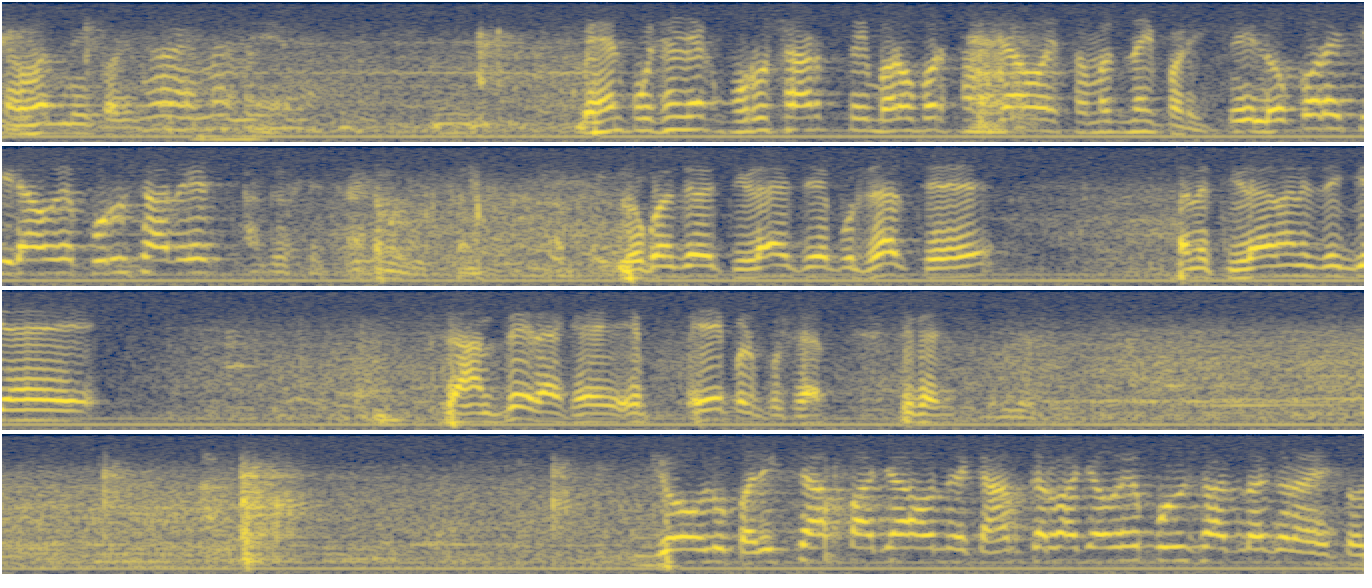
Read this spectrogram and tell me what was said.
સમજ નહીં પડે. હા એમાં સમજાય. બેન પૂછે છે કે પુરુષાર્થ તે બરોબર સમજાવો એ સમજ નહીં પડી. એ લોકોને ચીડાવે એ પુરુષાર્થ એ લોકોને જે ચીડાય છે પુરુષાર્થ છે અને ચીડાવાની જગ્યાએ શાંતિ રાખે એ એ પણ પુરુષાર્થ. જો ઓલું પરીક્ષા આપવા જાઓ ને કામ કરવા જાઓ એ પુરુષાર્થ ના ગણાય તો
